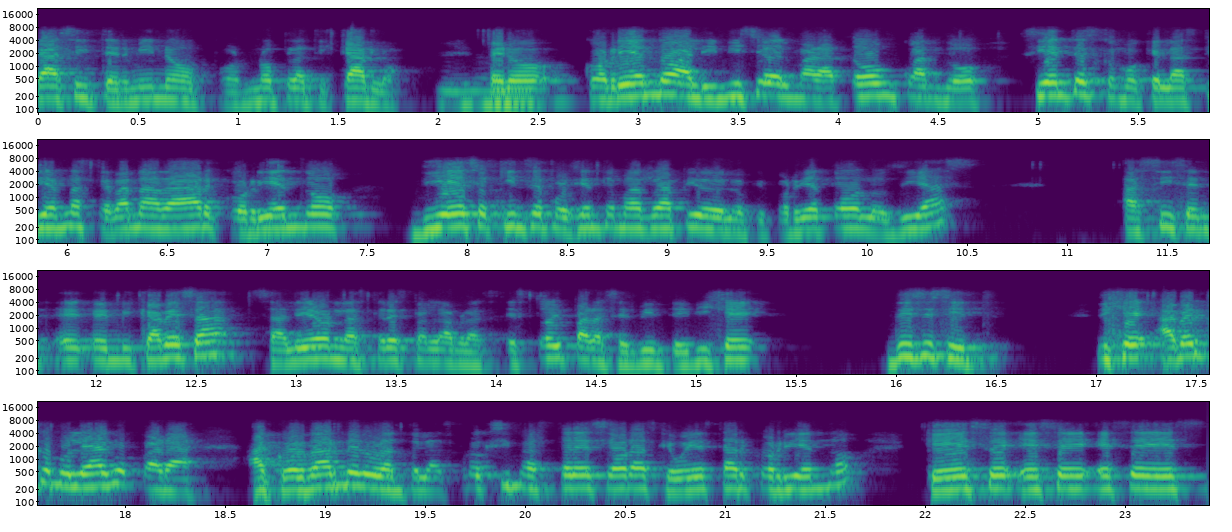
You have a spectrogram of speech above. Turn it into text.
casi termino por no platicarlo, pero corriendo al inicio del maratón, cuando sientes como que las piernas te van a dar, corriendo 10 o 15% más rápido de lo que corría todos los días, así en, mi cabeza salieron las tres palabras, estoy para servirte. Y dije, this is it. Dije, a ver cómo le hago para acordarme durante las próximas tres horas que voy a estar corriendo, que ese, ese, ese es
